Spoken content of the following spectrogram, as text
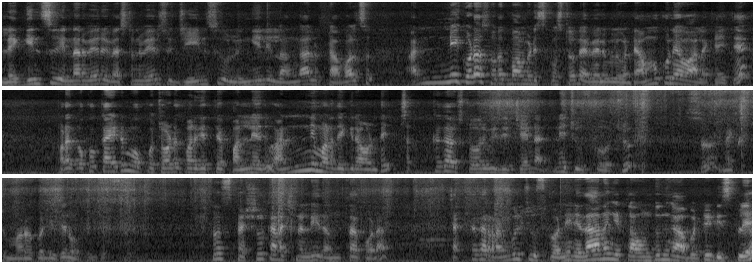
leggings inner wear western wears jeans లుంగీలు లంగాలు టవల్స్ అన్నీ కూడా సూరత్ బాంబే డిస్కౌంట్ స్టోర్లో అవైలబుల్గా ఉంటాయి. అమ్ముకునే వాళ్ళకైతే ప్రతి ఒక్కొక్క ఐటమ్ ఒక్కొక్క చోటకి పరిగెత్తే పని లేదు. అన్నీ మన దగ్గర ఉంటాయి. చక్కగా స్టోర్ విజిట్ చేయండి అన్నీ చూసుకోవచ్చు. సో నెక్స్ట్ మరొక డిజైన్ ఓపెన్ చేస్తాం సో స్పెషల్ కలెక్షన్ అండి ఇదంతా కూడా. చక్కగా రంగులు చూసుకోండి. నిదానంగా ఇట్లా ఉంటుంది కాబట్టి డిస్ప్లే.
